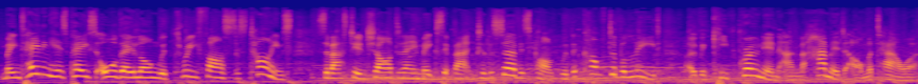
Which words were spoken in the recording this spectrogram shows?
Maintaining his pace all day long with three fastest times, Sébastien Chardonnet makes it back to the service park with a comfortable lead over Keith Cronin and Mohamed Al Mutawaa.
